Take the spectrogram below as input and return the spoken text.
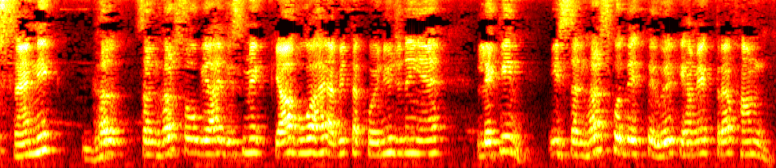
सैनिक संघर्ष हो गया है, जिसमें क्या हुआ है, अभी तक कोई न्यूज़ नहीं है। लेकिन इस संघर्ष को देखते हुए कि हम एक तरफ़ हम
